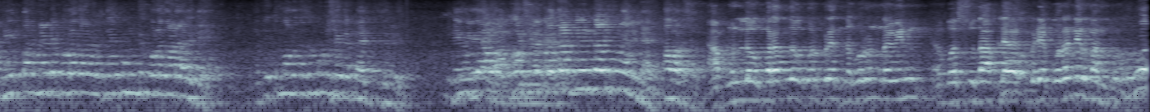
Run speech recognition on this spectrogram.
आणि परनाटे पुढे मुंबई पुढे काढायला ते तुम्हाला तसं बोलू शकत सगळे आपण लवकरात लवकर प्रयत्न करून नवीन बस सुद्धा आपल्या डेपोला निर्माण करू.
